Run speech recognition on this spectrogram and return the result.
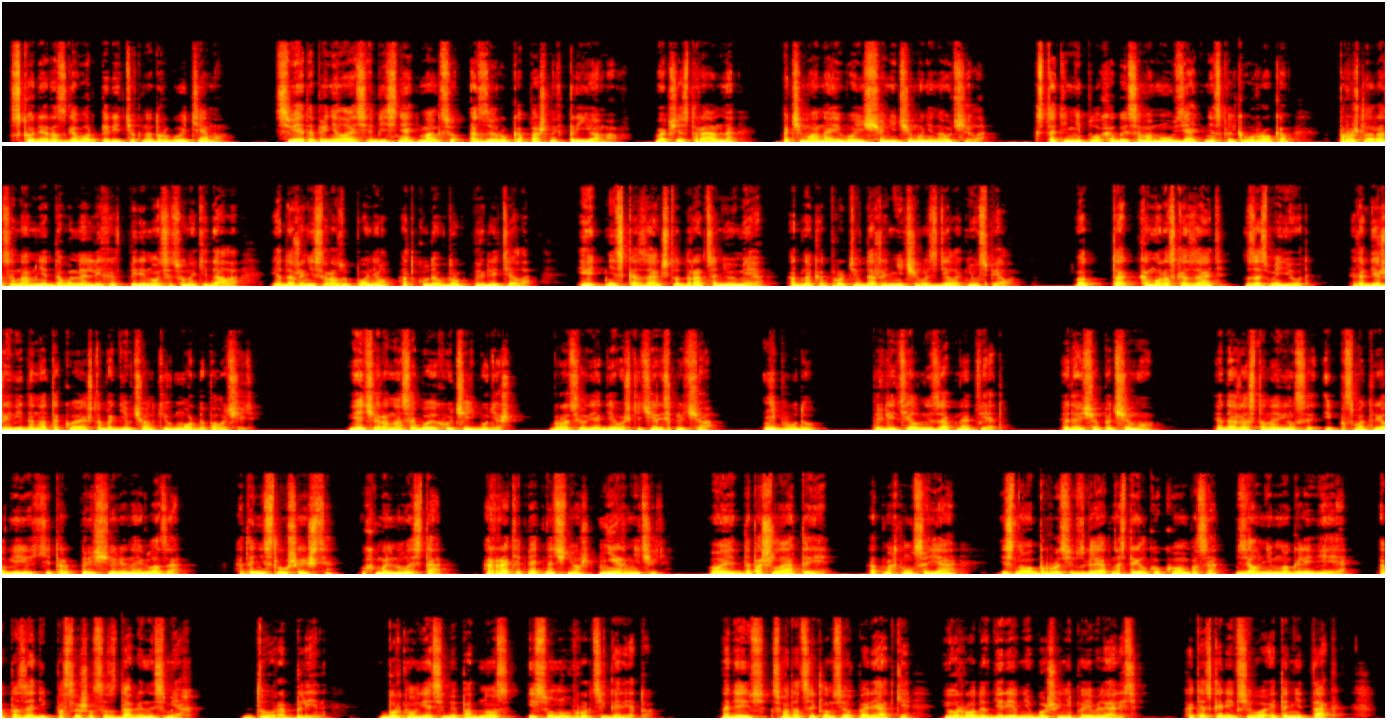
Вскоре разговор перетек на другую тему. Света принялась объяснять Максу азы рукопашных приемов. Вообще странно, почему она его еще ничему не научила. Кстати, неплохо бы самому взять несколько уроков. В прошлый раз она мне довольно лихо в переносицу накидала. Я даже не сразу понял, откуда вдруг прилетела. И ведь не сказать, что драться не умею, однако против даже ничего сделать не успел. Вот так кому рассказать, засмеют. Это где же видано такое, чтобы девчонки в морду получить? «Вечером нас обоих учить будешь», — бросил я девушке через плечо. «Не буду», — прилетел внезапный ответ. «Это еще почему?» Я даже остановился и посмотрел в ее хитро прищуренные глаза. «А ты не слушаешься», — ухмыльнулась та. «Рать опять начнешь, нервничать». «Ой, да пошла ты!» — отмахнулся я и, снова бросив взгляд на стрелку компаса, взял немного левее а позади послышался сдавленный смех. «Дура, блин!» Буркнул я себе под нос и сунул в рот сигарету. Надеюсь, с мотоциклом все в порядке, и уроды в деревне больше не появлялись. Хотя, скорее всего, это не так.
